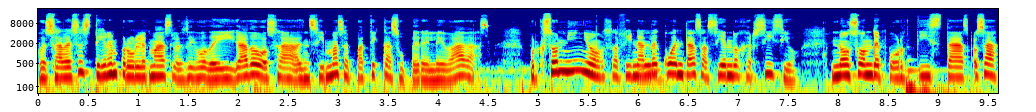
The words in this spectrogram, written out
pues a veces tienen problemas, les digo, de hígado, o sea, enzimas hepáticas súper elevadas, porque son niños, a final de cuentas, haciendo ejercicio, no son deportistas, o sea,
